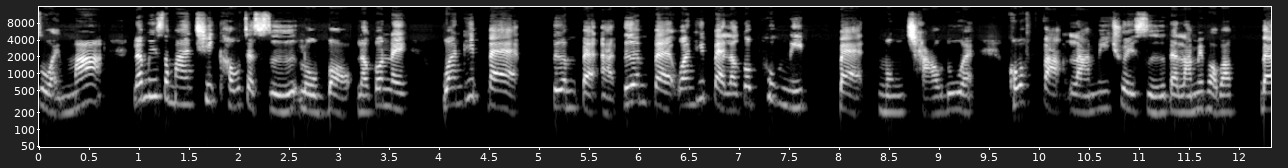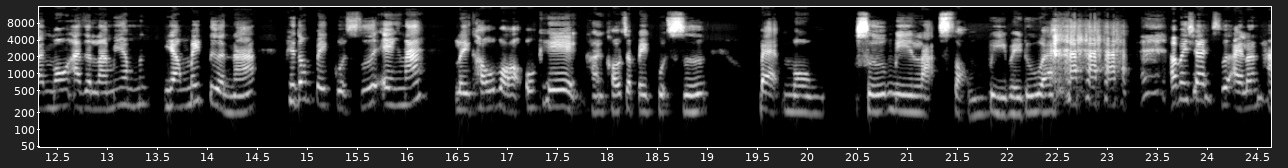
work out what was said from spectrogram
สวยมาก แล้วมีสมาชิกเขาจะซื้อโลบอกแล้วก็ในวันที่8เดือน8อะเดือน8วันที่8แล้วก็พรุ่งนี้8โมงเช้าด้วยเขาฝากร้านไม่ช่วยซื้อแต่ร้านไม่บอกว่า8โมงอาจจะร้านไม่ยังยังไม่เตือนนะ พี่ต้องไปกดซื้อเองนะ เลยเขาบอกโอเคเขาจะไปกดซื้อ8โมง ซื้อมีละสองบีไปด้วยเอาไม่ใช่ซื้อไอรอนไฮ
